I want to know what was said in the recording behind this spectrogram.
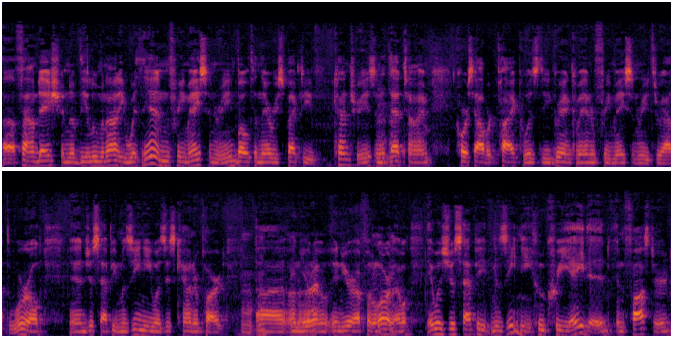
uh, foundation of the Illuminati within Freemasonry, both in their respective countries, and Mm-hmm. at that time, of course, Albert Pike was the Grand Commander of Freemasonry throughout the world, and Giuseppe Mazzini was his counterpart uh, Mm-hmm. In on Europe. a- in Europe on a lower level. It was Giuseppe Mazzini who created and fostered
